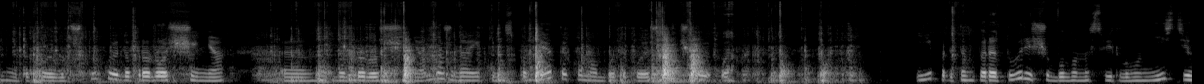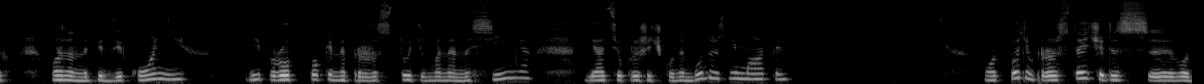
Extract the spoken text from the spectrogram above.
ну, такою от штукою до пророщення. е, До пророщення можна якимось пакетиком або такою штучкою. І при температурі, щоб було на світлому місці, можна на підвіконні. І поки не приростуть у мене насіння, я цю кришечку не буду знімати. От Потім проросте через, от,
